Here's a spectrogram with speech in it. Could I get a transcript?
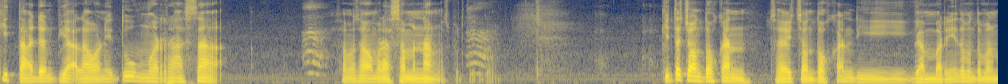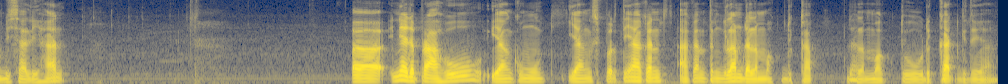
kita dan pihak lawan itu merasa sama-sama merasa menang seperti itu. Kita contohkan, saya contohkan di gambar ini teman-teman bisa lihat. Uh, ini ada perahu yang yang sepertinya akan akan tenggelam dalam waktu dekat dalam waktu dekat gitu ya.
